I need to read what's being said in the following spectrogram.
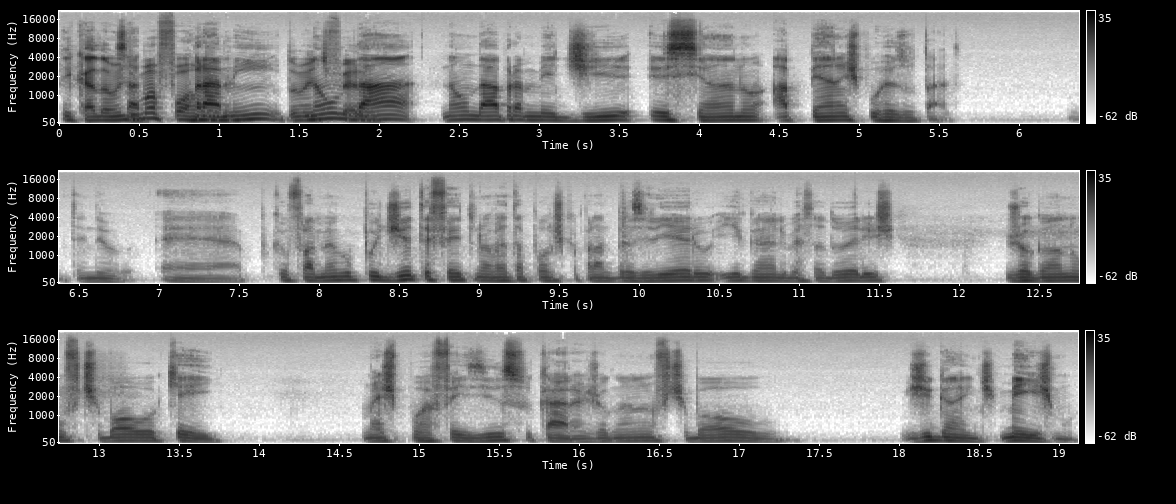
E cada um Sabe, de uma forma. Para né? mim, não dá, não dá para medir esse ano apenas por resultado. Entendeu? É, porque o Flamengo podia ter feito 90 pontos no Campeonato Brasileiro e ganhar a Libertadores jogando um futebol ok. Mas, porra, fez isso, cara, jogando um futebol gigante mesmo.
